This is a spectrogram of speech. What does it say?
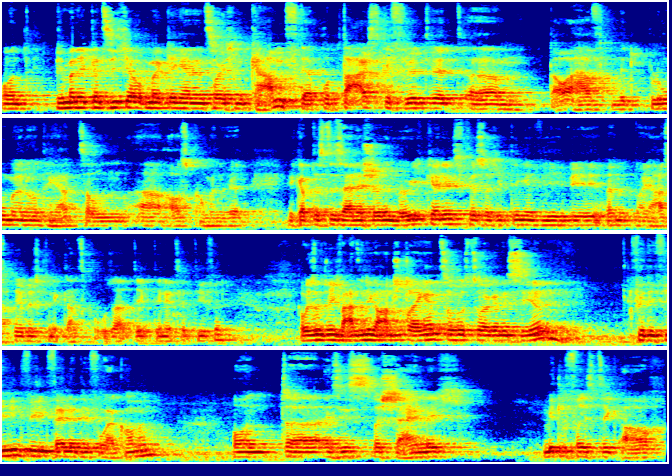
Und bin mir nicht ganz sicher, ob man gegen einen solchen Kampf, der brutalst geführt wird, ähm, dauerhaft mit Blumen und Herzeln äh, auskommen wird. Ich glaube, dass das eine schöne Möglichkeit ist für solche Dinge wie, wie beim Neujahrsbrief. Das finde ich ganz großartig, die Initiative. Aber es ist natürlich wahnsinnig anstrengend, sowas zu organisieren, für die vielen, vielen Fälle, die vorkommen. Und äh, es ist wahrscheinlich mittelfristig auch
